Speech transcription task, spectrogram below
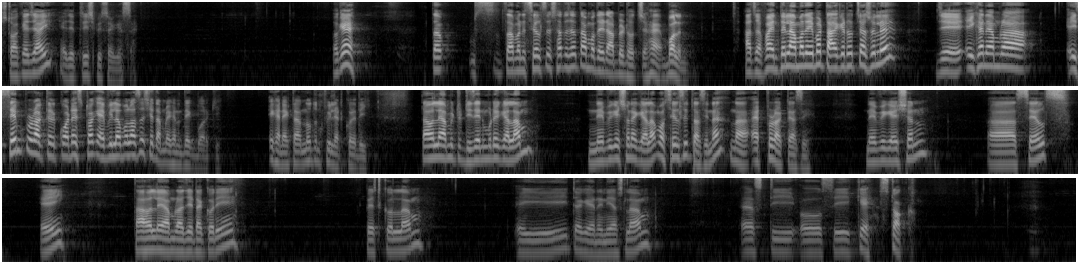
স্টকে যাই। এই যে ত্রিশ পিস হয়ে গেছে। ওকে তা তার মানে সেলসের সাথে সাথে আমাদের এটা আপডেট হচ্ছে। হ্যাঁ বলেন। আচ্ছা ফাইন তাহলে আমাদের এবার টার্গেট হচ্ছে আসলে যে এইখানে আমরা এই সেম প্রোডাক্টের কটা স্টক অ্যাভেলেবল আছে সেটা আমরা এখানে দেখব আর কি। এখানে একটা নতুন ফিল অ্যাড করে দিই। তাহলে আমি একটু ডিজাইন মোডে গেলাম নেভিগেশনে গেলাম। ও সেলসই তো আছি না? না অ্যাড প্রোডাক্টে আছি। নেভিগেশন সেলস এই। তাহলে আমরা যেটা করি পেস্ট করলাম। এইটাকে এনে নিয়ে আসলাম। S T O C K stock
